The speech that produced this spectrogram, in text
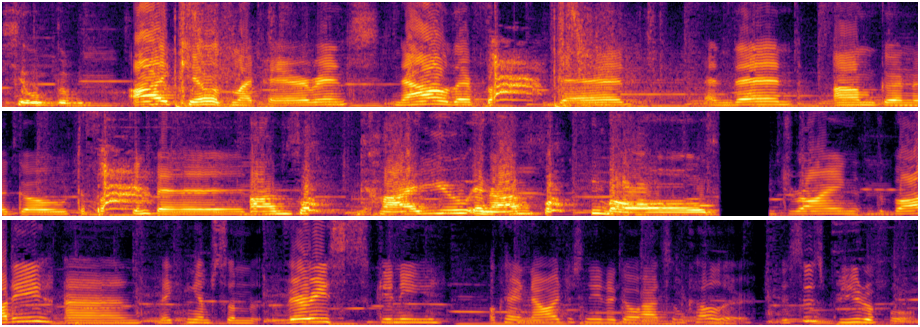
killed them. I killed my parents. Now they're dead. And then I'm gonna go to fucking bed. I'm fucking Caillou and I'm fucking bald drawing the body and making him some very skinny. Okay, now I just need to go add some color. This is beautiful.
